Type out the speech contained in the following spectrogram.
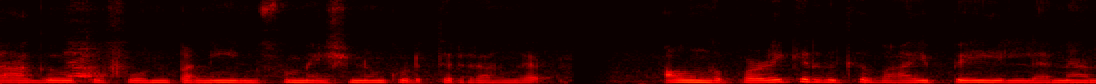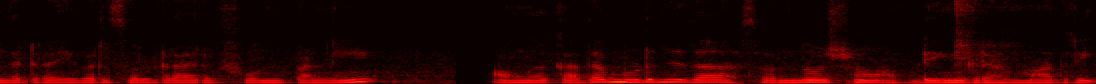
ராகவுக்கு ஃபோன் பண்ணி இன்ஃபர்மேஷனும் கொடுத்துட்றாங்க. அவங்க பிழைக்கிறதுக்கு வாய்ப்பே இல்லைன்னு அந்த டிரைவர் சொல்கிறாரு ஃபோன் பண்ணி. அவங்க கதை முடிஞ்சுதா? சந்தோஷம் அப்படிங்கிற மாதிரி.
